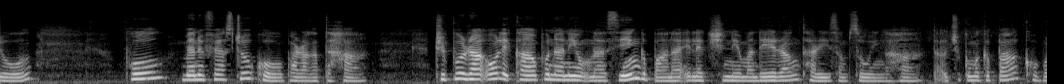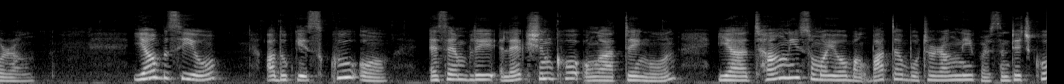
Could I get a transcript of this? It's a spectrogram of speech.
dol poll manifesto ko paragataha tripura o lekha punani ongna singpana election ne manderang thari samsoinga ha ta chukumakapa khobarang ya busio adoke sku o assembly election ko onga tengon bata voterangni percentage ko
